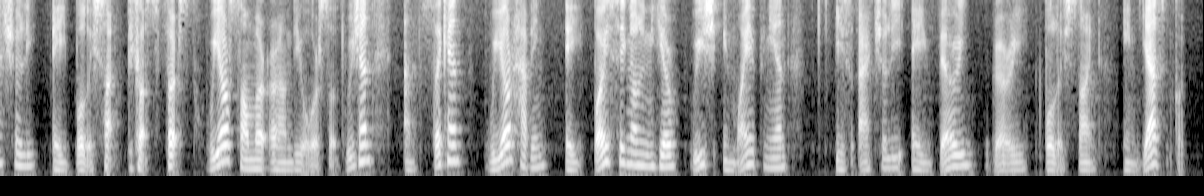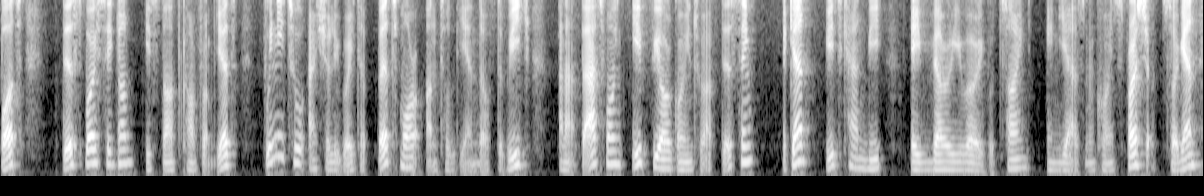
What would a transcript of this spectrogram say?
actually a bullish sign because first we are somewhere around the oversold region and second we are having a buy signal in here which in my opinion is actually a very, very bullish sign in Jasmy. But this buy signal is not confirmed yet. We need to actually wait a bit more until the end of the week. And at that point, if we are going to have this thing, again, it can be a very, very good sign in Jasmy coin's chart. So again,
